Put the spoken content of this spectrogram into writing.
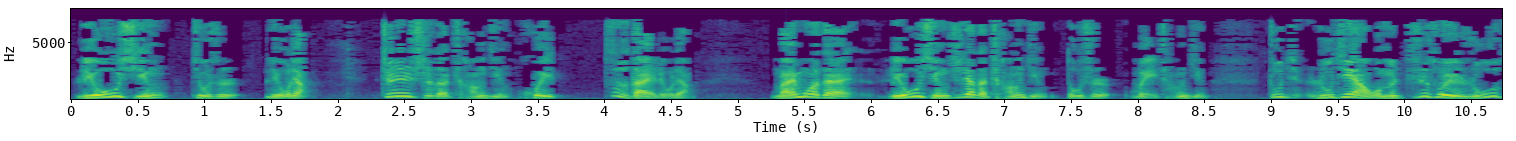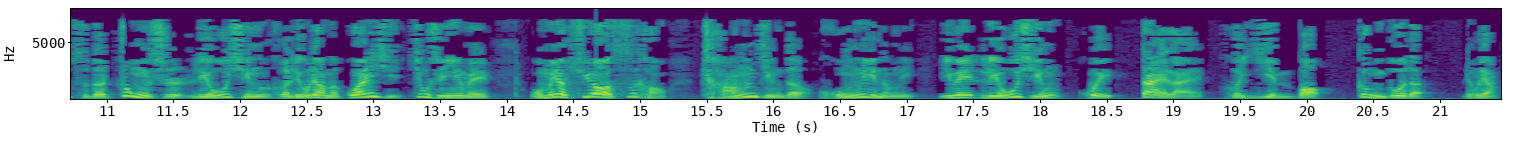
流行就是流量，真实的场景会自带流量，埋没在流行之下的场景都是伪场景。如今，如今啊，我们之所以如此的重视流行和流量的关系，就是因为我们要需要思考场景的红利能力。因为流行会带来和引爆更多的流量，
